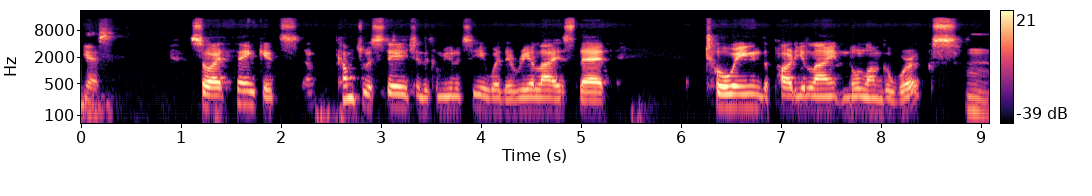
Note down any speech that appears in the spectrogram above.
Yes. So I think it's come to a stage in the community where they realize that toeing the party line no longer works, Hmm.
